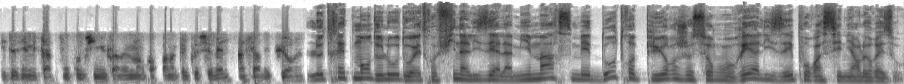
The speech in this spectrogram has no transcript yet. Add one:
Et deuxième étape, on continue quand même encore pendant quelques semaines à faire des purges. Le traitement de l'eau doit être finalisé à la mi-mars, mais d'autres purges seront réalisées pour assainir le réseau.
